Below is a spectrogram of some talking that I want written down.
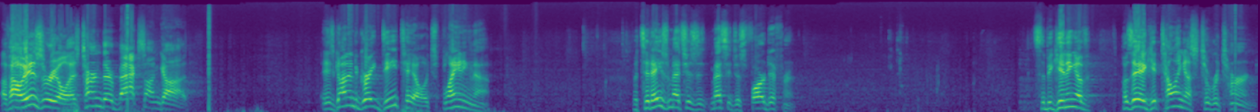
of how Israel has turned their backs on God. And he's gone into great detail explaining that. But today's message, message is far different. It's the beginning of Hosea telling us to return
